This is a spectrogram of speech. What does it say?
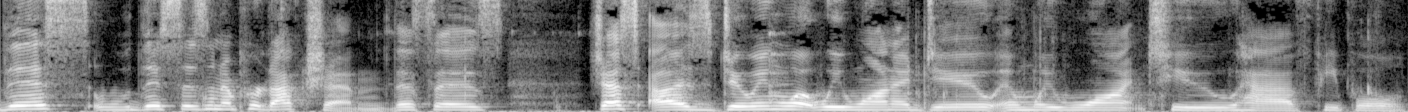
this, this isn't a production. This is just us doing what we want to do, and we want to have people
